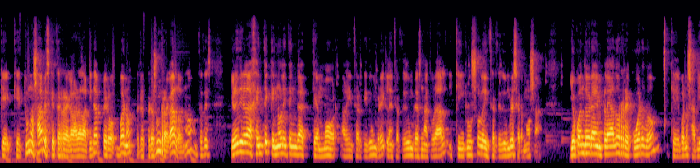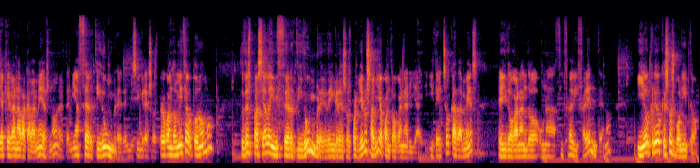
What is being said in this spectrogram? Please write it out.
que, tú no sabes que te regalará la vida, pero bueno, pero, es un regalo, ¿no? Entonces yo le diría a la gente que no le tenga temor a la incertidumbre, que la incertidumbre es natural y que incluso la incertidumbre es hermosa. Yo cuando era empleado recuerdo que, bueno, sabía que ganaba cada mes, ¿no? Tenía certidumbre de mis ingresos, pero cuando me hice autónomo, entonces pasé a la incertidumbre de ingresos, porque yo no sabía cuánto ganaría. Y de hecho, cada mes he ido ganando una cifra diferente, ¿no? Y yo creo que eso es bonito.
